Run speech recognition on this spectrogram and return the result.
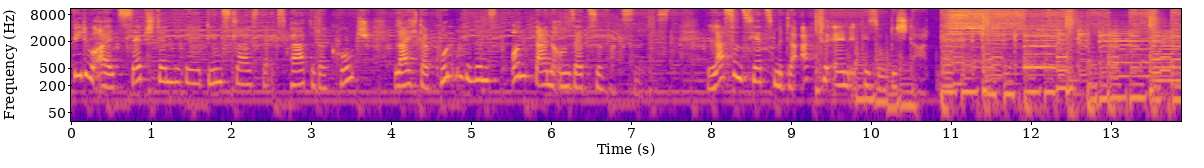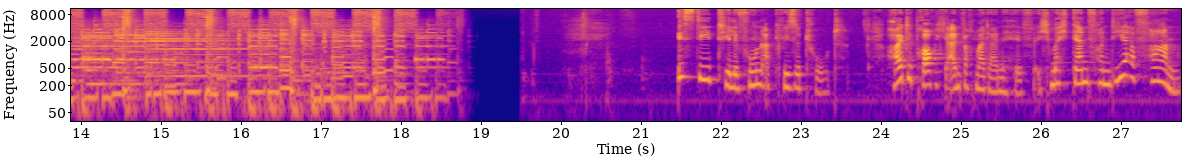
wie du als Selbstständige, Dienstleister, Experte oder Coach leichter Kunden gewinnst und deine Umsätze wachsen lässt. Lass uns jetzt mit der aktuellen Episode starten. Die Telefonakquise tot. Heute brauche ich einfach mal deine Hilfe. Ich möchte gern von dir erfahren,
